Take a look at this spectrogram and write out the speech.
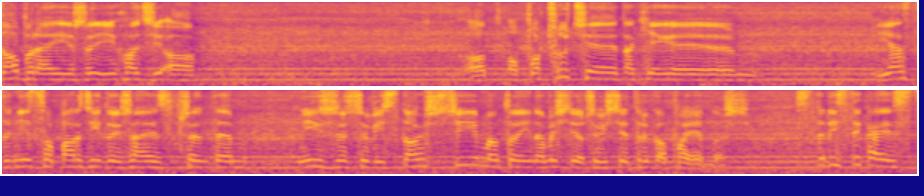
dobre, jeżeli chodzi o, o, o poczucie takiej em, jazdy nieco bardziej dojrzałym sprzętem niż rzeczywistości. Mam tutaj na myśli oczywiście tylko pojemność. Stylistyka jest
